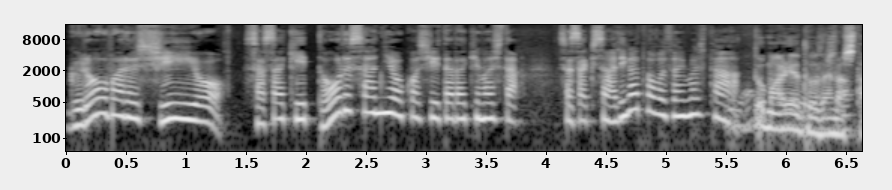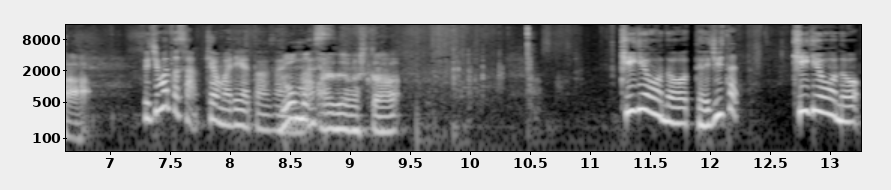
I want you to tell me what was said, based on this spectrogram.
グローバル CEO 佐々木徹さんにお越しいただきました佐々木さんありがとうございましたどうもありがとうございました藤本さん今日もありがとうございます。どうもありがとうございました。企業のデジタ企業の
